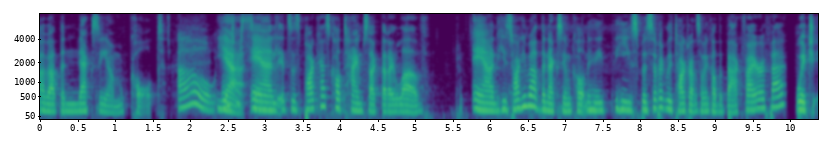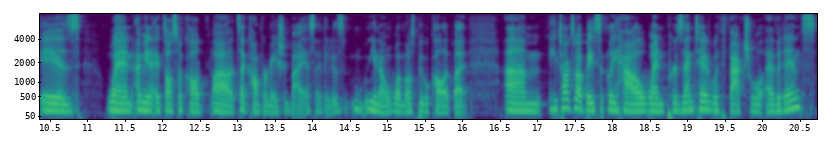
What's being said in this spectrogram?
about the NXIVM cult Oh, yeah interesting. and it's this podcast called time suck that i love and he's talking about the NXIVM cult and he he specifically talked about something called the backfire effect which is when i mean it's also called uh it's like confirmation bias i think is you know what most people call it but um he talks about basically how when presented with factual evidence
